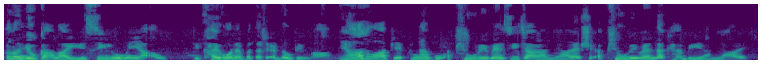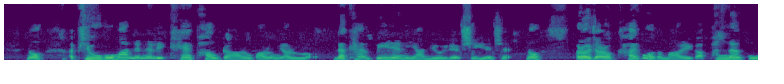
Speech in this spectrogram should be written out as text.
အဲ့လိုမျိုးကာလာကြီးစီးလို့မရဘူးဒီခိုင်းကုန်နဲ့ပတ်သက်တဲ့အလုပ်တွေမှာများသောအားဖြင့်ဖနက်ကိုအဖြူတွေပဲစီးကြတာများတယ်ရှင့်အဖြူတွေပဲလက်ခံပေးတာများတယ် နော်အဖြူကမှနည်းနည်းလေးခဲဖောက်တာတို့ဘာလို့ညာတို့တော့လက်ခံပေးတဲ့နေရာမျိုးတွေလည်းရှိရဲ့ရှင့်နော်အဲ့တော့ကြတော့ခိုင်းပေါ်သမားတွေကဖနက်ကို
